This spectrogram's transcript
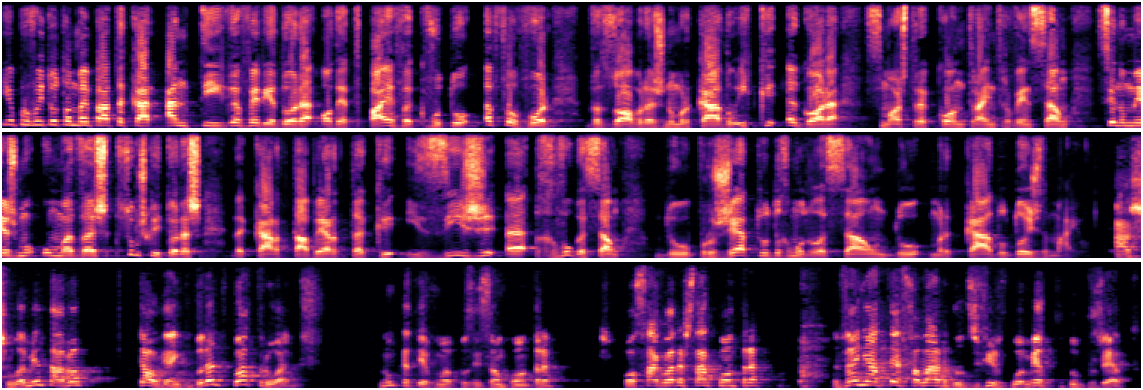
e aproveitou também para atacar a antiga vereadora Odete Paiva, que votou a favor das obras no mercado e que agora se mostra contra a intervenção intervenção, sendo mesmo uma das subscritoras da carta aberta que exige a revogação do projeto de remodelação do Mercado 2 de Maio. Acho lamentável que alguém que durante quatro anos nunca teve uma posição contra, possa agora estar contra, venha até falar do desvirtuamento do projeto.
